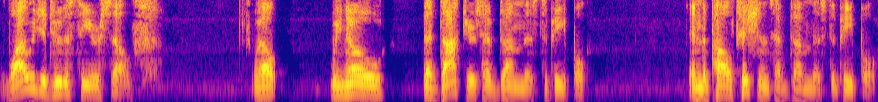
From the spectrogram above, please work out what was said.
Why would you do this to yourself? Well, we know that doctors have done this to people, and the politicians have done this to people.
